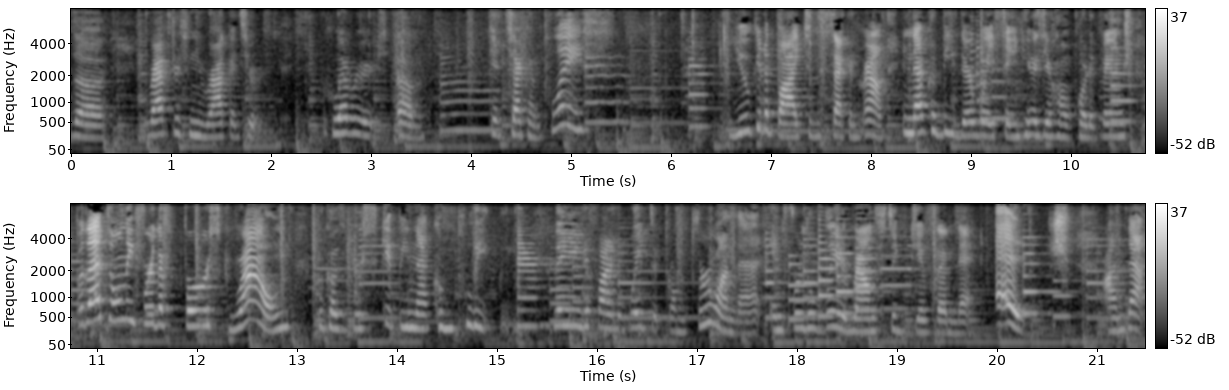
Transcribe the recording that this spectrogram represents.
the Raptors and the Rockets or whoever um, gets second place. You get a bye to the second round, and that could be their way of saying, "Here's your home court advantage." But that's only for the first round because you're skipping that completely they need to find a way to come through on that and for the later rounds to give them that edge on that.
